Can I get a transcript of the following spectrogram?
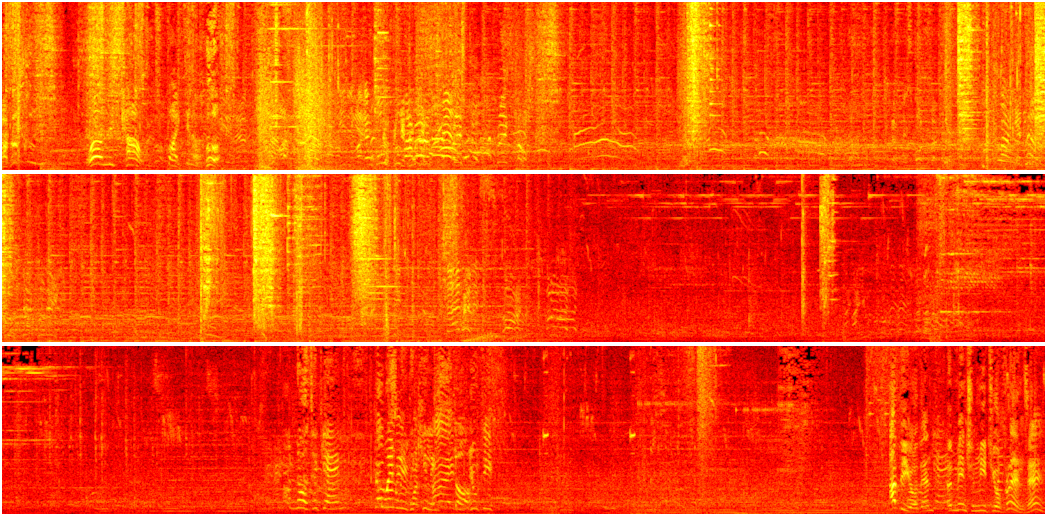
Only cowards fight in a hood! Mention me to your friends, eh?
